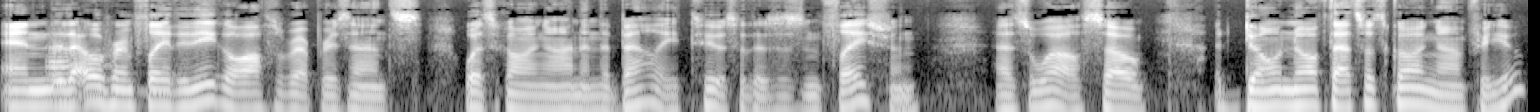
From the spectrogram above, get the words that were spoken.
and the Oh. overinflated ego also represents what's going on in the belly too. So there's this inflation as well. So I don't know if that's what's going on for you,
